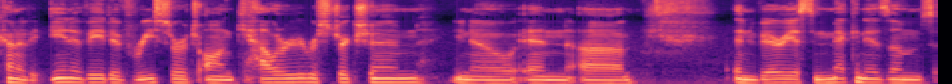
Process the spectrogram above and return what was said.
kind of innovative research on calorie restriction, you know, and uh, and various mechanisms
